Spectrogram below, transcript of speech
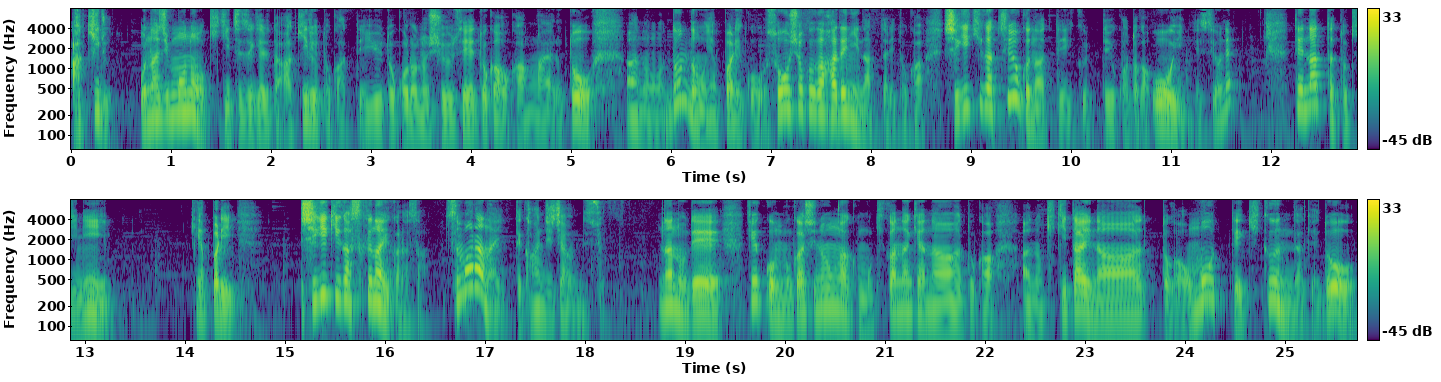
飽きる同じものを聞き続けると飽きるとかっていうところの修正とかを考えるとあのどんどんやっぱりこう装飾が派手になったりとか刺激が強くなっていくっていうことが多いんですよね。ってなった時にやっぱり刺激が少ないからさつまらないって感じちゃうんですよ。なので結構昔の音楽も聴かなきゃなとかあの聴きたいなとか思って聴くんだけど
